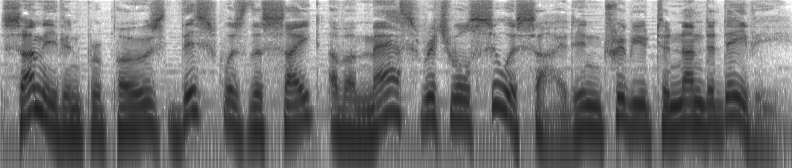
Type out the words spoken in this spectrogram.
Some even proposed this was the site of a mass ritual suicide in tribute to Nanda Devi.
